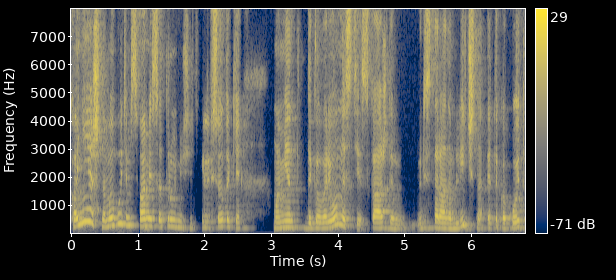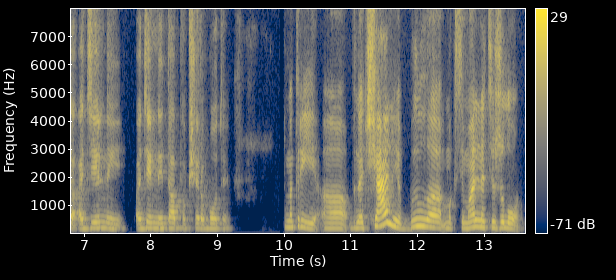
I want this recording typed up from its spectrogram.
конечно, мы будем с вами сотрудничать. Или все-таки момент договоренности с каждым рестораном лично – это какой-то отдельный, отдельный этап вообще работы? Смотри, а, в начале было максимально тяжело,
